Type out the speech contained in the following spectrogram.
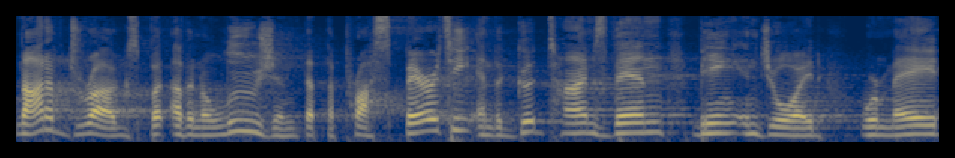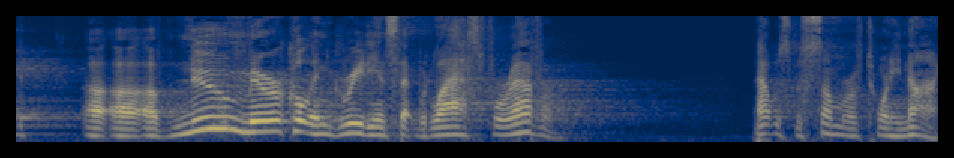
not of drugs, but of an illusion that the prosperity and the good times then being enjoyed were made uh, uh of new miracle ingredients that would last forever. That was the summer of 29,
